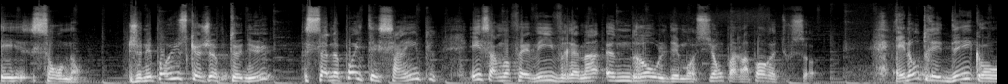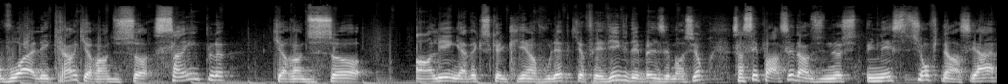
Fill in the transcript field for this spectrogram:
et son nom. Je n'ai pas eu ce que j'ai obtenu. Ça n'a pas été simple et ça m'a fait vivre vraiment une drôle d'émotion par rapport à tout ça. Et l'autre idée qu'on voit à l'écran qui a rendu ça simple, qui a rendu ça en ligne avec ce que le client voulait, puis qui a fait vivre des belles émotions. Ça s'est passé dans une, une, institution financière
